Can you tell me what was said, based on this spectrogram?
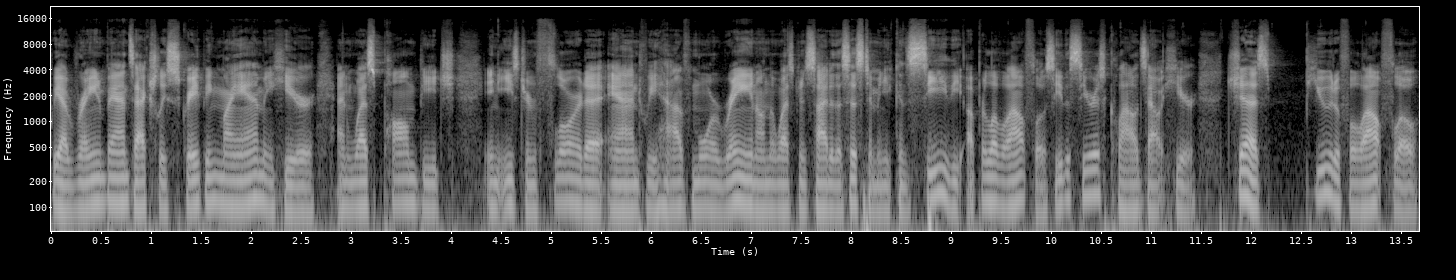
We have rain bands actually scraping Miami here and West Palm Beach in eastern Florida and we have more rain on the western side of the system and you can see the upper level outflow. See the cirrus clouds out here. Just beautiful outflow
